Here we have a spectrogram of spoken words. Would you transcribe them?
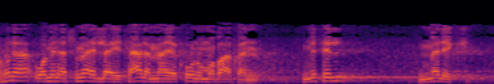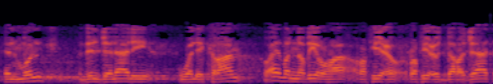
هنا ومن أسماء الله تعالى ما يكون مضافا مثل ملك الملك ذي الجلال والإكرام وأيضا نظيرها رفيع رفيع الدرجات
